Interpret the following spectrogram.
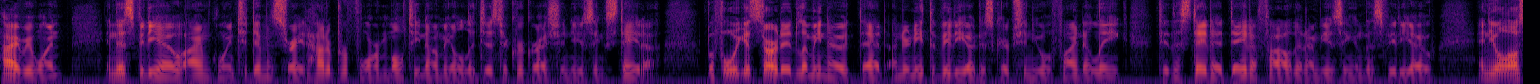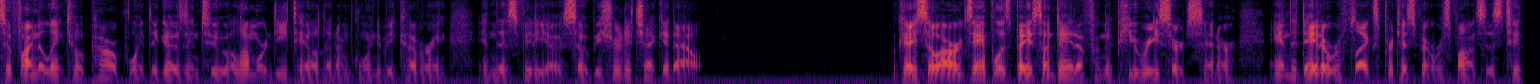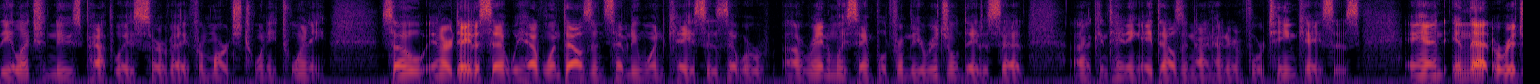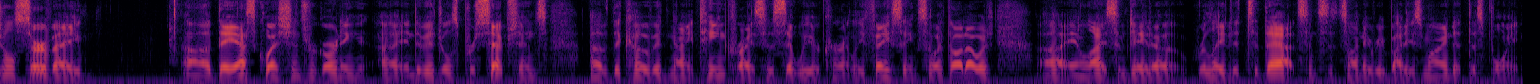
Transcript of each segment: Hi everyone. In this video I'm going to demonstrate how to perform multinomial logistic regression using Stata. Before we get started let me note that underneath the video description you will find a link to the Stata data file that I'm using in this video and you'll also find a link to a PowerPoint that goes into a lot more detail than I'm going to be covering in this video so be sure to check it out. Okay, so our example is based on data from the Pew Research Center, and the data reflects participant responses to the Election News Pathways Survey from March 2020. So in our data set, we have 1,071 cases that were uh, randomly sampled from the original data set uh, containing 8,914 cases. And in that original survey, uh, they asked questions regarding uh, individuals' perceptions of the COVID-19 crisis that we are currently facing. So I thought I would uh, analyze some data related to that since it's on everybody's mind at this point.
